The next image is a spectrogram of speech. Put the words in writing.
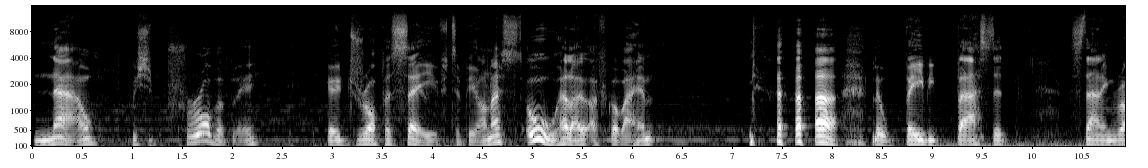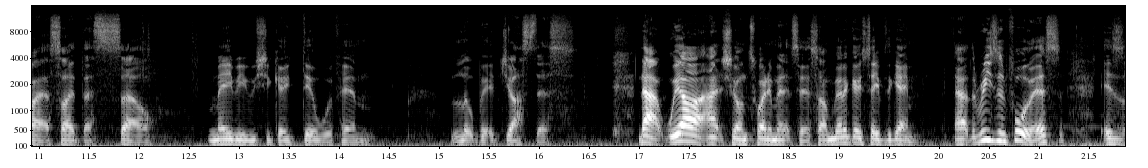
Now, we should probably go drop a save, to be honest. Oh, hello, I forgot about him. Little baby bastard standing right outside the cell. Maybe we should go deal with him. A little bit of justice. Now, we are actually on 20 minutes here, so I'm going to go save the game. Uh, the reason for this is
